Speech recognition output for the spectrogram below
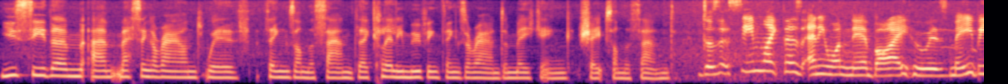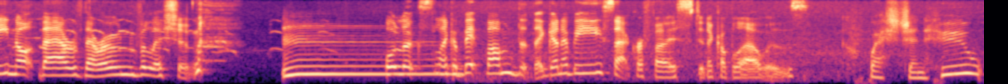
you see them um, messing around with things on the sand they're clearly moving things around and making shapes on the sand Does it seem like there's anyone nearby who is maybe not there of their own volition? or looks like a bit bummed that they're gonna be sacrificed in a couple hours? Question who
